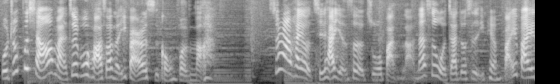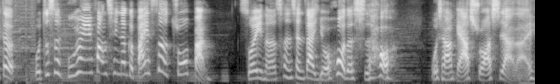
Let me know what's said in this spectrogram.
我就不想要买最不划算的一百二十公分嘛。虽然还有其他颜色的桌板啦，但是我家就是一片白白的，我就是不愿意放弃那个白色桌板。所以呢，趁现在有货的时候，我想要给它刷下来。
